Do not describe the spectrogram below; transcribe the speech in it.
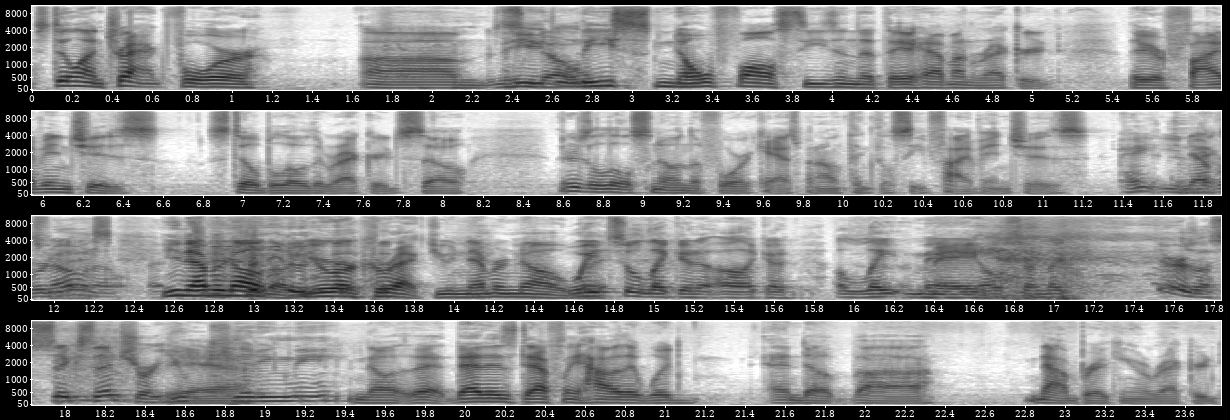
still on track for um, the Snow. least snowfall season that they have on record. They are five inches still below the record, so. There's a little snow in the forecast, but I don't think they'll see five inches. Hey, you never know, no. You never know, though. You are correct. You never know. Wait till like a uh, like a, a late May. May. All of a sudden, like there's a six inch. Are you Yeah. kidding me? No, that that is definitely how they would end up uh, not breaking a record.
